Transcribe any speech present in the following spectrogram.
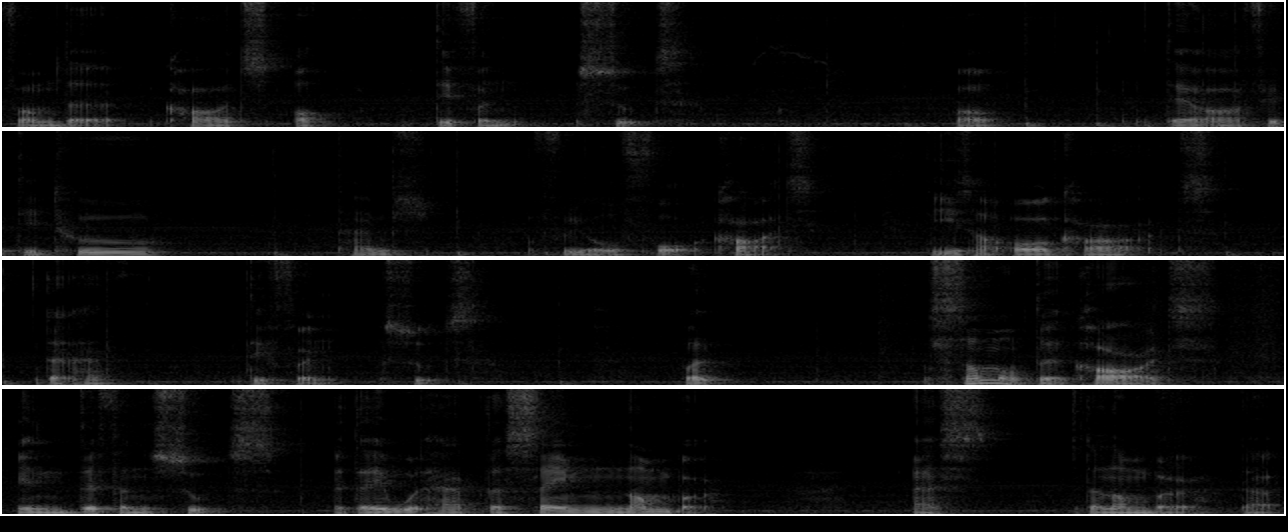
from the cards of different suits. Well, there are 52 times 304 cards. These are all cards that have different suits. But some of the cards in different suits, they would have the same number as the number that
